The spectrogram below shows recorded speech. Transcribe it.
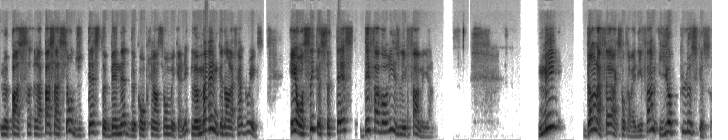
la passation du test Bennett de compréhension mécanique, le même que dans l'affaire Griggs. Et on sait que ce test défavorise les femmes également. Mais dans l'affaire Action Travail des femmes, il y a plus que ça.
